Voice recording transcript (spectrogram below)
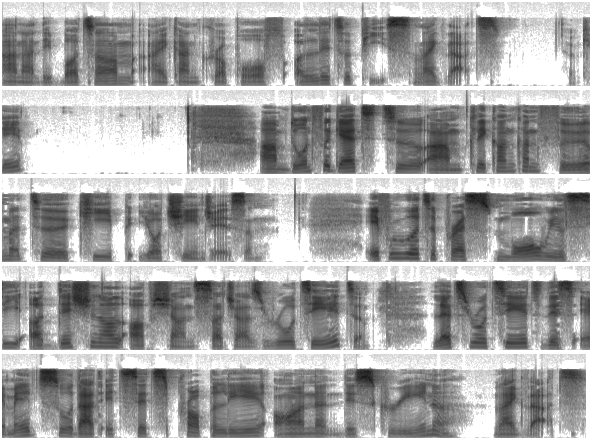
And at the bottom, I can crop off a little piece like that. Okay. Um, don't forget to um, click on confirm to keep your changes. If we were to press more, we'll see additional options such as rotate. Let's rotate this image so that it sits properly on the screen like that.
